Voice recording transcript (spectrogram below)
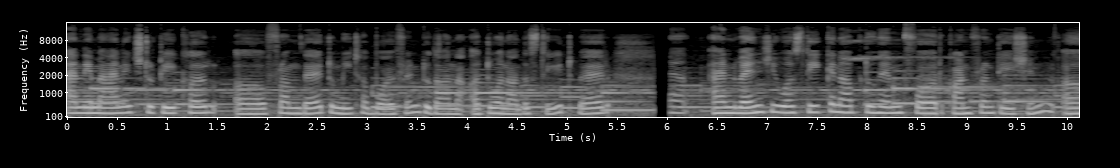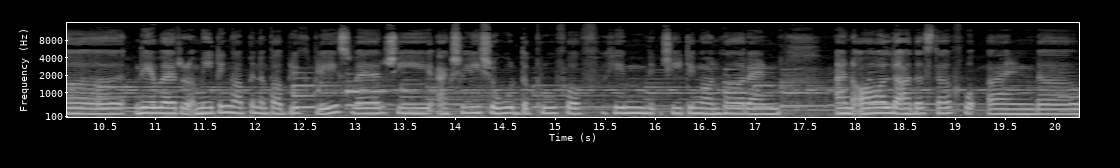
and they managed to take her uh, from there to meet her boyfriend to the to another state where and when she was taken up to him for confrontation uh, they were meeting up in a public place where she actually showed the proof of him cheating on her and and all the other stuff. And uh,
